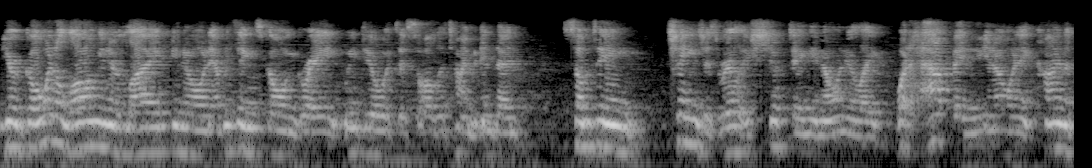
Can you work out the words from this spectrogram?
you're going along in your life, you know, and everything's going great. We deal with this all the time, and then something changes, really shifting, you know, and you're like, what happened, you know, and it kind of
